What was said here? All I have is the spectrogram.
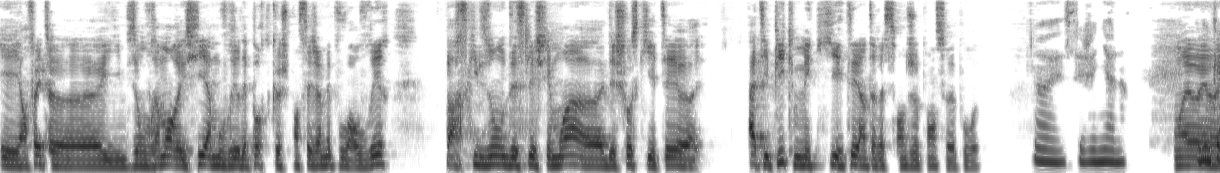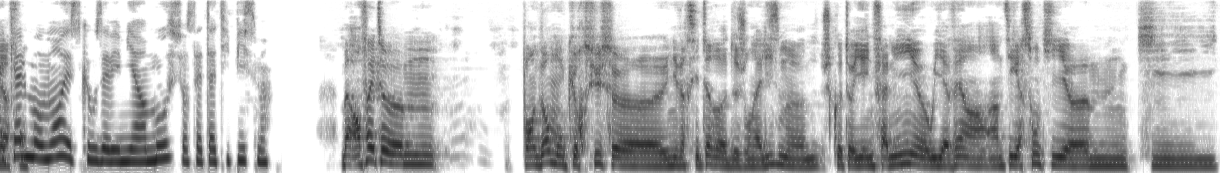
Et en fait, euh, ils ont vraiment réussi à m'ouvrir des portes que je pensais jamais pouvoir ouvrir parce qu'ils ont décelé chez moi euh, des choses qui étaient euh, atypiques, mais qui étaient intéressantes, je pense, euh, pour eux. Ouais, c'est génial. Ouais, ouais, Donc, à quel moment est-ce que vous avez mis un mot sur cet atypisme? Bah, En fait, pendant mon cursus universitaire de journalisme, je côtoyais une famille où il y avait un, un petit garçon qui, qui,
